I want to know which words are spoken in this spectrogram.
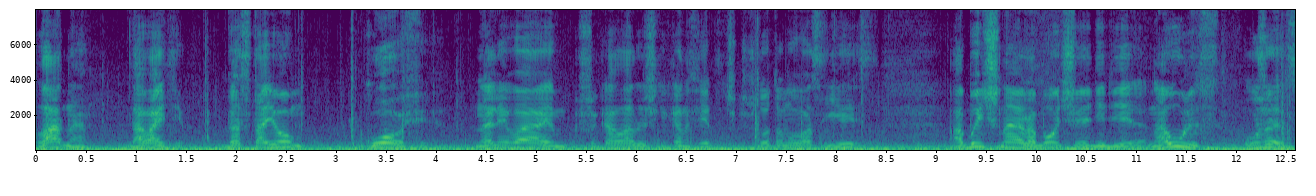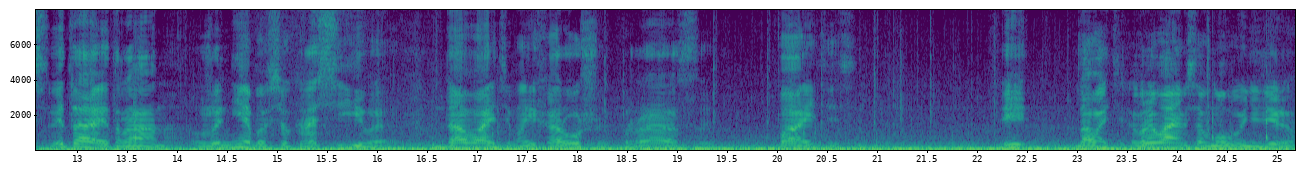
Ладно, давайте. Достаем кофе, наливаем шоколадочки, конфеточки. Что там у вас есть? Обычная рабочая неделя. На улице уже светает рано. Уже небо все красивое. Давайте, мои хорошие, просыпайтесь. И давайте, врываемся в новую неделю.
